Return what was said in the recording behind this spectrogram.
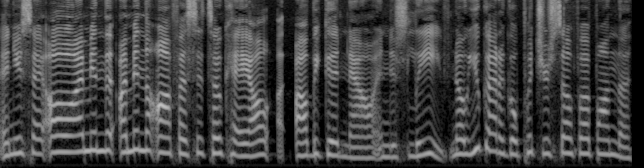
And you say, "Oh, I'm in the I'm in the office. It's okay. I'll I'll be good now," and just leave. No, you got to go put yourself up on the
